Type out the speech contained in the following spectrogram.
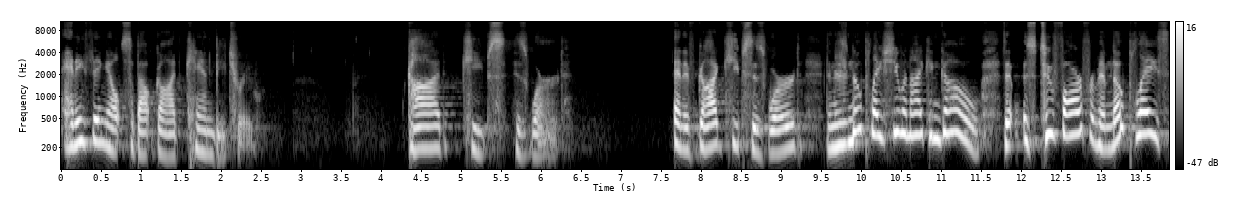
anything else about God can be true. God keeps his word. And if God keeps his word, then there's no place you and I can go that is too far from him, no place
